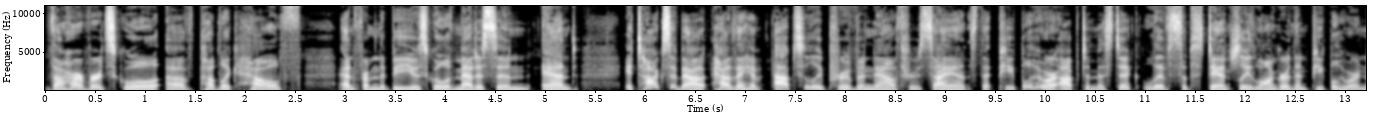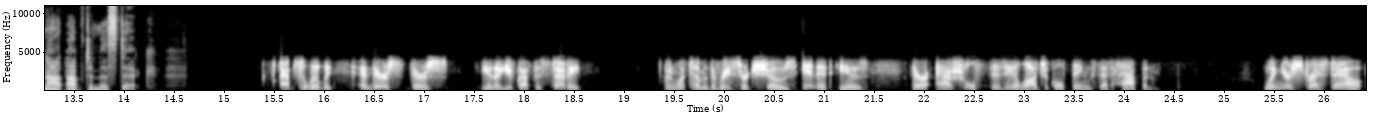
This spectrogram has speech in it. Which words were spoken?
the Harvard School of Public Health and from the BU School of Medicine. And it talks about how they have absolutely proven now through science that people who are optimistic live substantially longer than people who are not optimistic. Absolutely. And there's there's you know, you've got the study and what some of the research shows in it is there are actual physiological things that happen. When you're stressed out,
